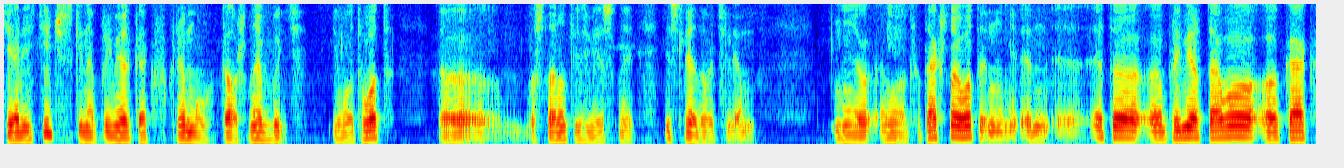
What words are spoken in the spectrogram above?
теоретически, например, как в Крыму, должны быть. И вот-вот э, станут известны исследователям. Э, вот. Так что вот э, это пример того, как,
